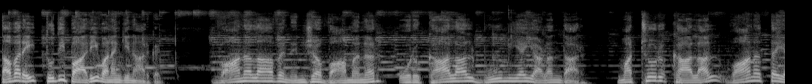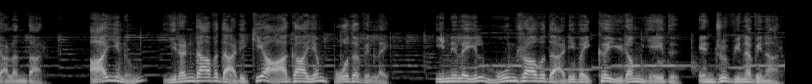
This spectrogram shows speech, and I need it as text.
தவறை துதிபாரி வணங்கினார்கள். வானலாவ நின்ற வாமனர் ஒரு காலால் பூமியை அளந்தார் மற்றொரு காலால் வானத்தை அளந்தார். ஆயினும் இரண்டாவது அடிக்கு ஆகாயம் போதவில்லை. இந்நிலையில் மூன்றாவது அடி வைக்க இடம் ஏது என்று வினவினார்.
